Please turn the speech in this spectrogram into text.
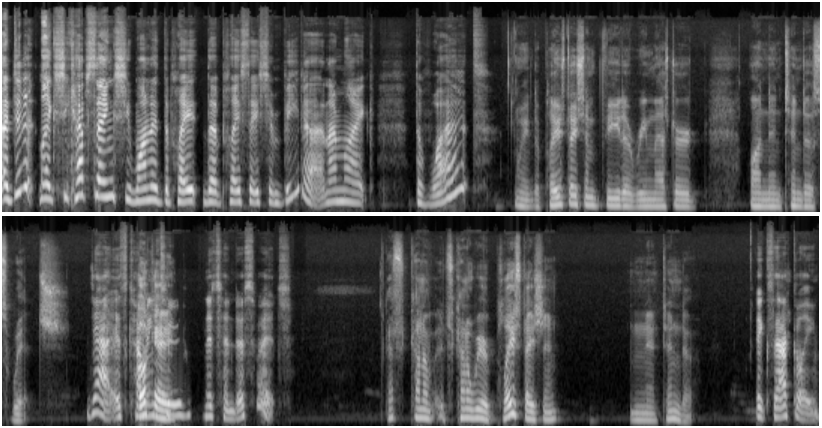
I didn't like she kept saying she wanted the play the PlayStation Vita and I'm like, "The what?" Wait, the PlayStation Vita remastered on Nintendo Switch. Yeah, it's coming Okay. to Nintendo Switch. That's kind of it's kind of weird. PlayStation, Nintendo. Exactly.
